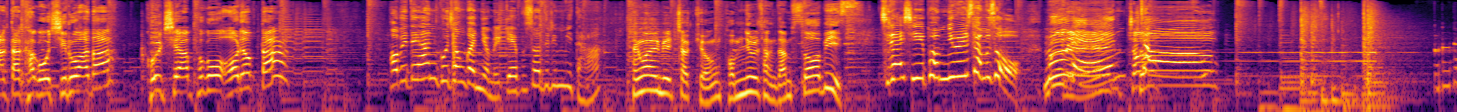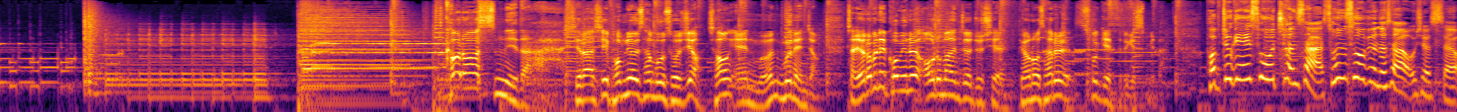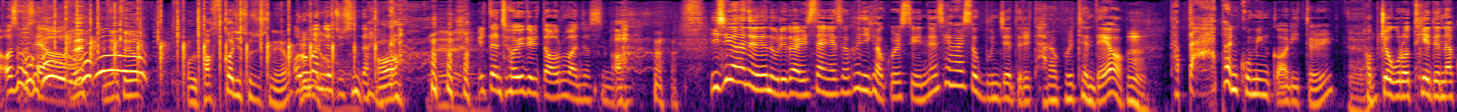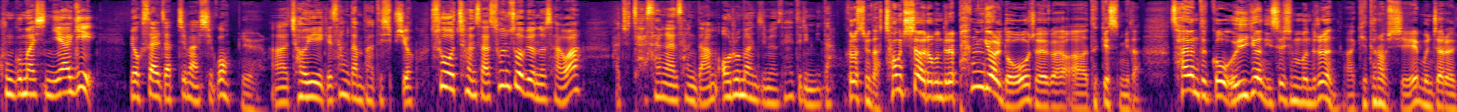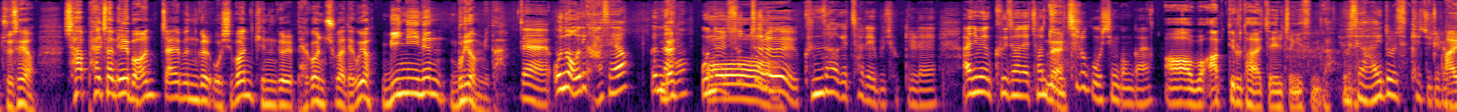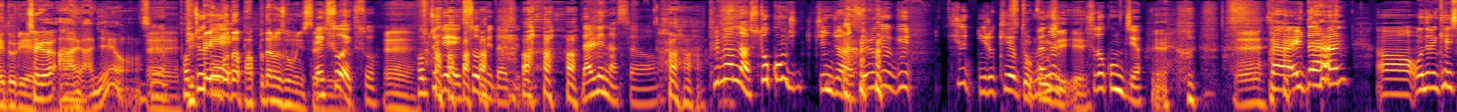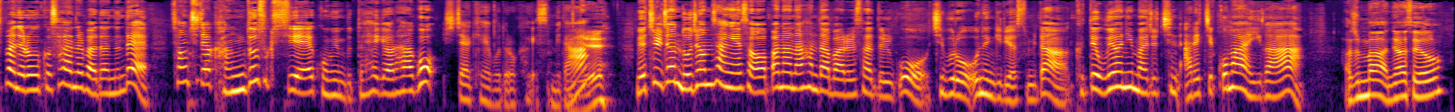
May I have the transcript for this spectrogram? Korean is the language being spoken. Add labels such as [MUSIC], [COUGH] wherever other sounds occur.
딱딱하고 지루하다? 골치 아프고 어렵다? 법에 대한 고정관념을 깨부숴드립니다. 생활 밀착형 법률 상담 서비스. 지라시 법률사무소 문앤정 그렇습니다. 지라시 법률사무소죠. 정앤문 문앤정. 자, 여러분의 고민을 어루만져 주실 변호사를 소개해 드리겠습니다. 법조계의 수호천사 손수호 변호사 오셨어요. 어서 오세요. 네, 안녕하세요. 어, 박수까지 쳐주시네요. 어루만져. 주신다. 어, 네. [LAUGHS] 일단 저희도 일단 어루만졌습니다. 이 시간은 우리가 일상에서 흔히 겪을 수 있는 생활 속 문제들을 다뤄볼 텐데요. 음. 답답한 고민거리들, 예. 법적으로 어떻게 되나 궁금하신 이야기 멱살 잡지 마시고 예. 아, 저희에게 상담 받으십시오. 수호천사 손수호 변호사와 아주 자상한 상담 어루만지면서 해드립니다. 그렇습니다. 청취자 여러분들의 판결도 저희가 아, 듣겠습니다. 사연 듣고 의견 있으신 분들은 아, 기탄 없이 문자를 주세요. 샵 8001번 짧은 글 50원 긴 글 100원 추가되고요. 미니는 무료입니다. 네. 오늘 어디 가세요? 끝나고? 네? 오늘 어. 수트를 근사하게 차려 입으셨길래 아니면 그 전에 전투를 네. 치르고 오신 건가요? 아, 뭐 앞뒤로 다 이제 일정이 있습니다. 요새 아이돌 스케줄이라고. 아이돌이에요. 제가 아, 아니에요. 지금 예, 법조계 빅뱅보다 바쁘다는 소문이 있어요. 엑소. 엑소. 예. 법조계 엑소입니다 지금. [LAUGHS] 난리 났어요. 틀면 나 수도꼭지인 줄 알았어요. 이렇게 이렇게 수도꼭지, 보면은 예. 수도꼭지요. 예. 예. [LAUGHS] 자 일단 어, 오늘은 게시판 열어놓고 사연을 받았는데 청취자 강도숙 씨의 고민부터 해결하고 시작해 보도록 하겠습니다. 예. 며칠 전 노점상에서 바나나 한 다발을 사들고 집으로 오는 길이었습니다. 그때 우연히 마주친 아랫집 꼬마 아이가 아줌마 안녕하세요.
